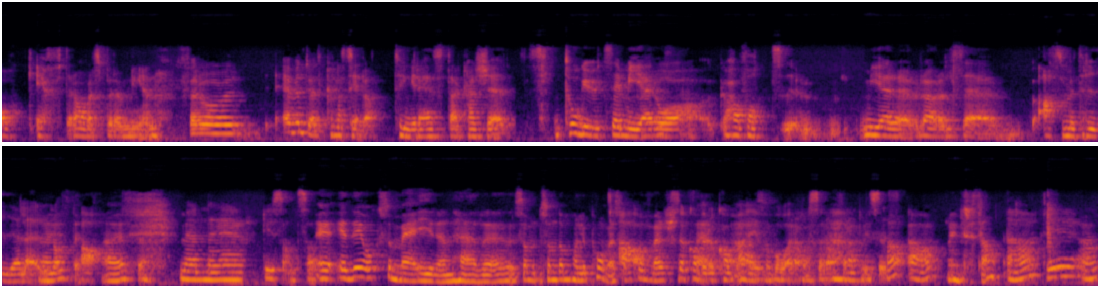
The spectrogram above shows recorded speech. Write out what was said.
och efter avelsbedömningen. För att eventuellt kunna se att tyngre hästar kanske tog ut sig mer och har fått eh, mer rörelse, asymmetri eller Ja, något. Ja. Ja, det. Men eh, det är sånt som Är, är det också med i den här eh, som, som de håller på med? Som ja, kommer, så kommer det komma Ja, i vår också då förhoppningsvis. Ja. Ja. Intressant. Ja, det är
